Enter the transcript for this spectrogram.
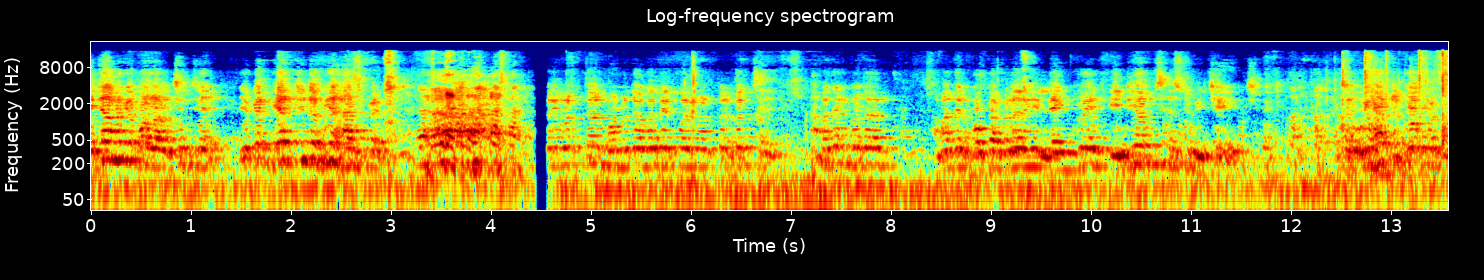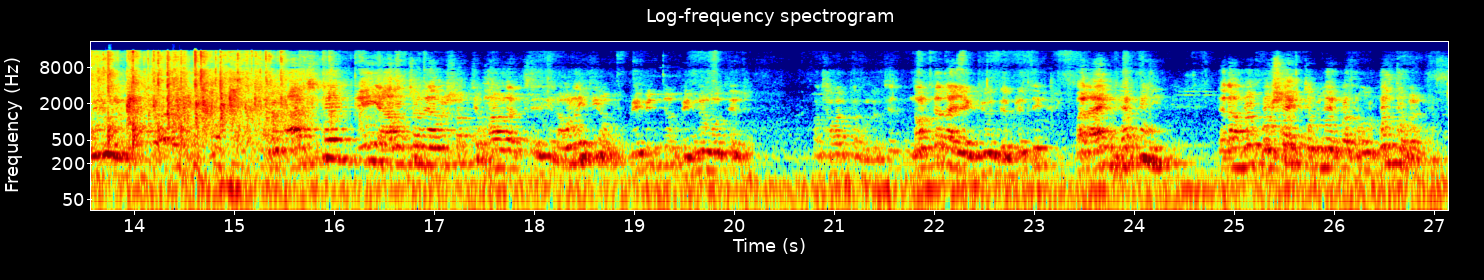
এটা আমাকে বলা উচিত যে you can get rid of husband পরিবর্তন, মনোজগতের পরিবর্তন হচ্ছে, আমাদের মধ্যে আমাদের language, idioms has to be changed so we have to go for new এবং আজকের এই আলোচনায় আমার সবচেয়ে ভালো লাগছে অনেকেই বিভিন্ন ভিন্ন মতের কথাবার্তা বলেছে। Not that I agree with everything but I am happy আমরা বসে এক কথা বলতে পারতেছি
